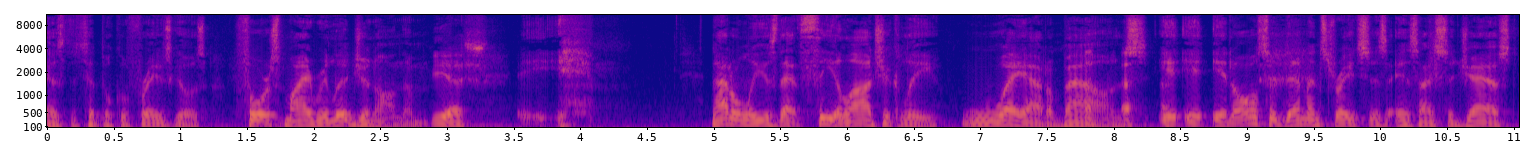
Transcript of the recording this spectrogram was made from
as the typical phrase goes, force my religion on them. Yes. Not only is that theologically way out of bounds, it, it, it, also demonstrates, as, as I suggest,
